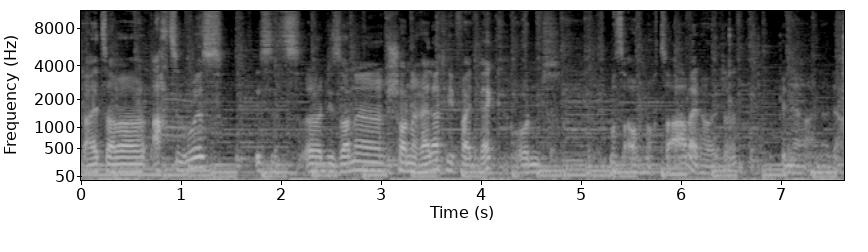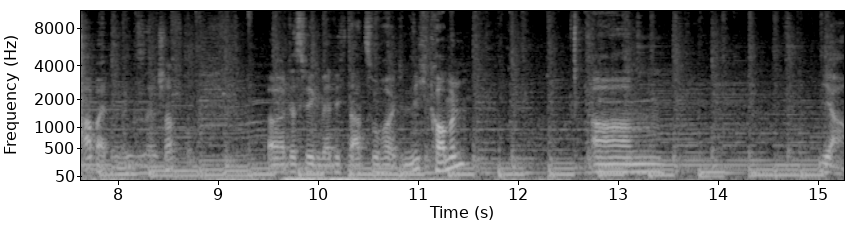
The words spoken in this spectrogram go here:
Da jetzt aber 18 Uhr ist, ist jetzt äh, die Sonne schon relativ weit weg und ich muss auch noch zur Arbeit heute bin ja einer der arbeitenden Gesellschaft. Äh, deswegen werde ich dazu heute nicht kommen. Ähm, ja.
